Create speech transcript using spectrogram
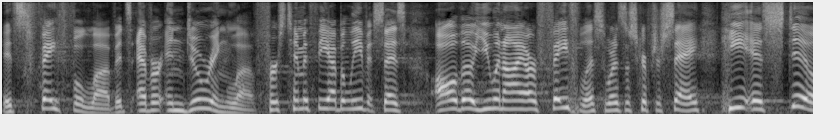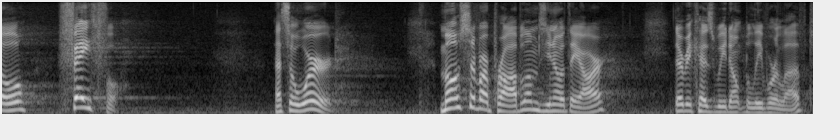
it's faithful love, it's ever enduring love. First Timothy, I believe, it says, Although you and I are faithless, what does the scripture say? He is still faithful. That's a word. Most of our problems, you know what they are? They're because we don't believe we're loved.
